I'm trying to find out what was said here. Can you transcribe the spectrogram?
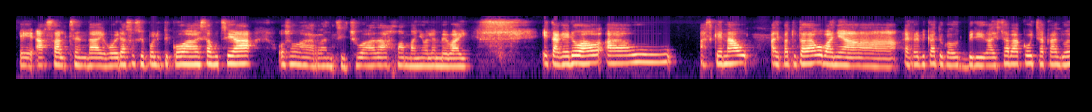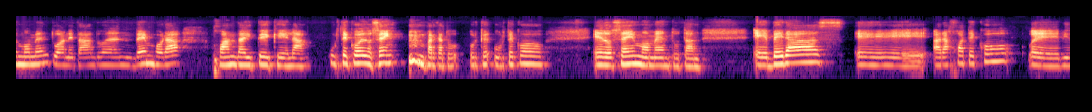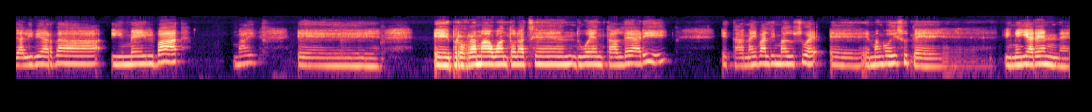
e, azaltzen da, egoera soziopolitikoa ezagutzea oso garrantzitsua da joan baino lehen be bai. Eta gero hau, azken hau aipatuta dago, baina errepikatuko dut biri gaiza bakoitzak alduen momentuan eta alduen denbora joan daitekeela. Urteko edo zein, parkatu, urte, urteko edo zein momentutan. E, beraz, e, ara joateko e, bidali behar da e-mail bat, bai, e, e, programa hau antolatzen duen taldeari, eta nahi baldin baduzue, e, emango dizute e-mailaren e,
